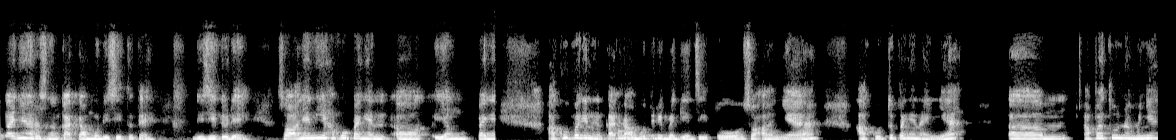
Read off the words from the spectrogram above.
kayaknya harus ngekat kamu di situ teh di situ deh soalnya nih aku pengen uh, yang pengen aku pengen ngekat oh. kamu tuh di bagian situ soalnya aku tuh pengen nanya um, apa tuh namanya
